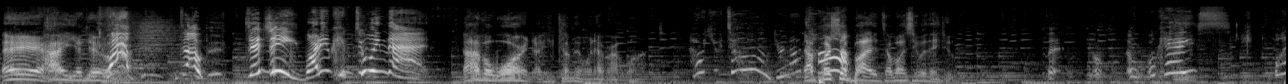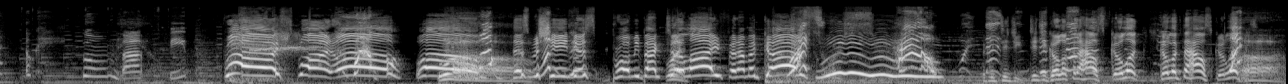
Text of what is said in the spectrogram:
Hey, how you doing? Ah! No! Digi! Why do you keep doing that? I have a warrant. I can come in whenever I want. No, you don't. You're not Now push the buttons. I want to see what they do. Oh, oh, okay. What? Okay. Boom, bop, beep. Whoa! I spawned! Oh! Whoa! Whoa. This machine just brought me back to What? life, and I'm a ghost! Woo, woo, woo. How? Wait, Okay, Digi, Digi, go look for the house. Go look. Go look the house. Go look. Uh,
